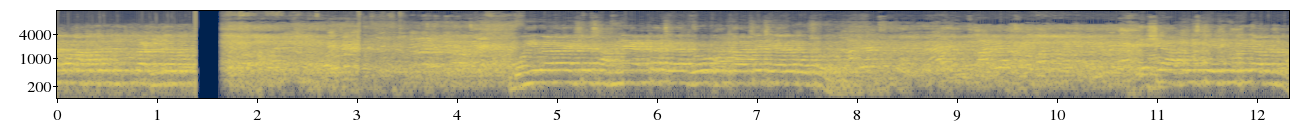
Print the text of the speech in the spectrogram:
এখন আমাদের কিছুটা ঢিলে হচ্ছে। মহিলারা এসে সামনে একটা চেয়ার রো ফাঁকা আছে চেয়ারে বসুন এসে আগে স্টেজে উঠে যাবেন না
